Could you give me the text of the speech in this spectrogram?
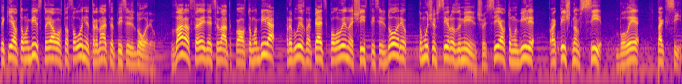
такий автомобіль стояв в автосалоні 13 тисяч доларів. Зараз середня ціна такого автомобіля приблизно 5,5-6 тисяч доларів, тому що всі розуміють, що ці автомобілі практично всі були в таксі.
